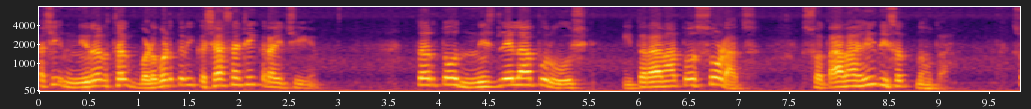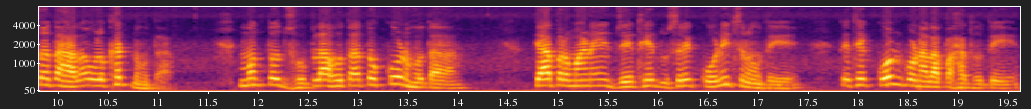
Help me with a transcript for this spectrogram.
अशी निरर्थक बडबड तरी कशासाठी करायची? तर तो निजलेला पुरुष इतरांना तो सोडाच. स्वतःलाही दिसत नव्हता. स्वतःला ओळखत नव्हता. मग तो झोपला होता तो कोण होता? त्याप्रमाणे जेथे दुसरे कोणीच नव्हते तेथे कोण कोणाला पाहत होते?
